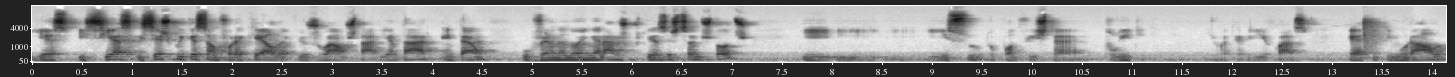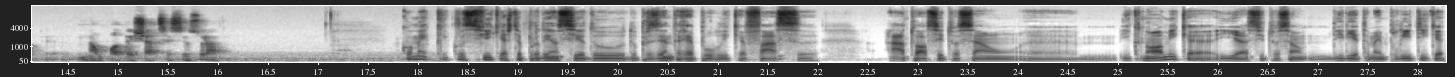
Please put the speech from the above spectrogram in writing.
e, esse, e, se essa, e se a explicação for aquela que o João está a adiantar, então o governo andou a enganar os portugueses estes anos todos. E, e isso, do ponto de vista político eu até diria quase ético e moral, não pode deixar de ser censurado. Como é que classifica esta prudência do, do Presidente da República face à atual situação uh, económica e à situação, diria também política,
